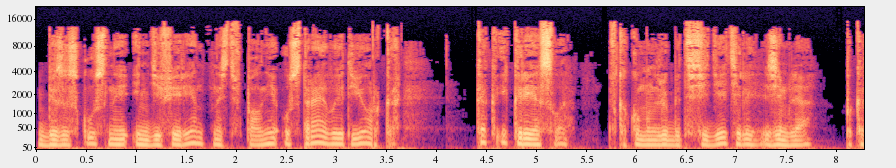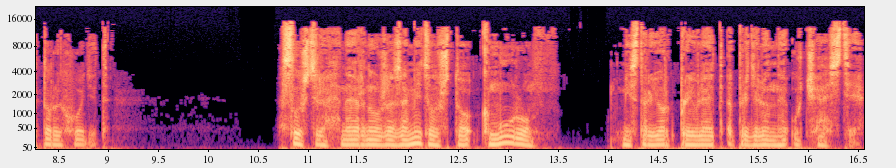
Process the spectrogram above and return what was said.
безыскусная индифферентность вполне устраивает Йорка, как и кресло, в каком он любит сидеть, или земля, по которой ходит. Слушатель, наверное, уже заметил, что к Муру мистер Йорк проявляет определенное участие.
